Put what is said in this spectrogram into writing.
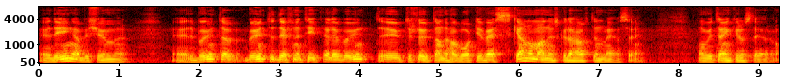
Eh, det är inga bekymmer. Eh, det behöver inte, behöver inte definitivt, eller behöver inte uteslutande ha varit i väskan om man nu skulle ha haft den med sig. Om vi tänker oss det då.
